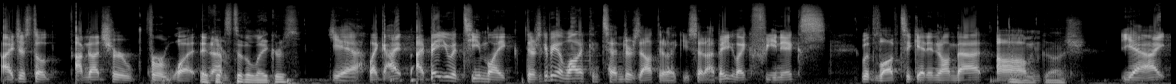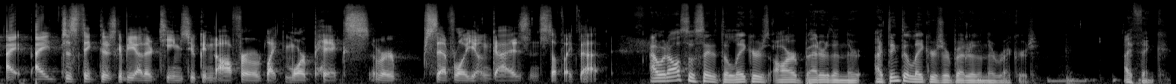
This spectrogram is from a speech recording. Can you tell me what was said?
I just don't. I'm not sure for what. If and it's I'm, to the Lakers. Yeah, like I, I bet you a team like there's gonna be a lot of contenders out there, like you said. I bet you like Phoenix would love to get in on that. Um, oh my gosh. Yeah, I, I, I just think there's gonna be other teams who can offer like more picks or several young guys and stuff like that. I would also say that the Lakers are better than their. I think the Lakers are better than their record. I think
